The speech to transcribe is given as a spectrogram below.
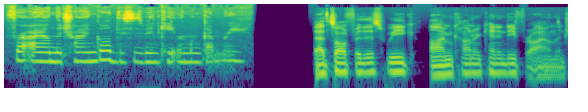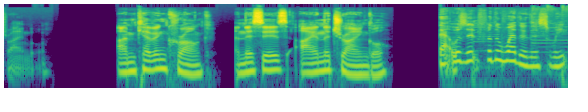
For Eye on the Triangle, this has been Caitlin Montgomery. That's all for this week. I'm Connor Kennedy for Eye on the Triangle. I'm Kevin Kronk, and this is Eye on the Triangle. That was it for the weather this week.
